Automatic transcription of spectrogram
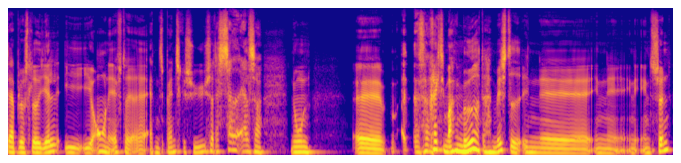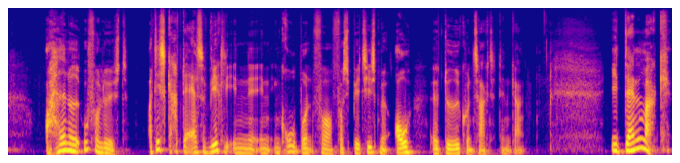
der blev slået ihjel i, i årene efter øh, af den spanske syge. Så der sad altså nogle øh, altså rigtig mange møder, der havde mistet en, øh, en, øh, en, en søn, og havde noget uforløst. Og det skabte altså virkelig en, øh, en, en grobund for, for spiritisme og øh, døde kontakt dengang. I Danmark,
